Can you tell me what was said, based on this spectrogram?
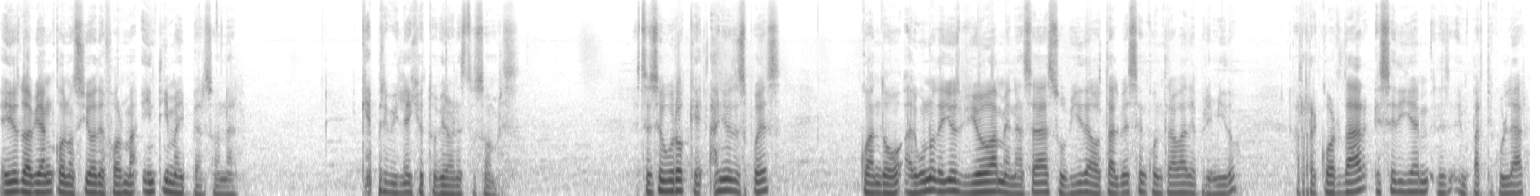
Ellos lo habían conocido de forma íntima y personal. Qué privilegio tuvieron estos hombres. Estoy seguro que años después, cuando alguno de ellos vio amenazada su vida o tal vez se encontraba deprimido, al recordar ese día en, particular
